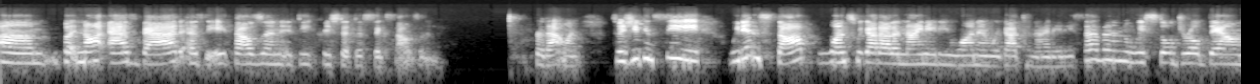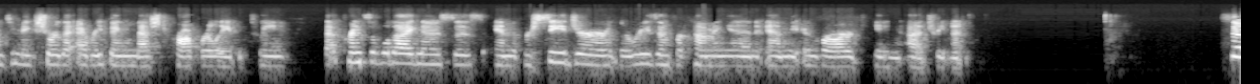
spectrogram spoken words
um, but not as bad as the 8,000. It decreased it to 6,000 for that one. So as you can see, we didn't stop once we got out of 981 and we got to 987. We still drilled down to make sure that everything meshed properly between that principal diagnosis and the procedure, the reason for coming in, and the overarching uh, treatment. So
